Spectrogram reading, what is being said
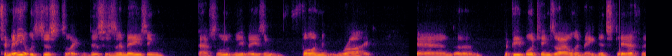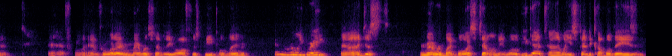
to me, it was just like this is an amazing, absolutely amazing, fun ride, and um, the people at Kings Island, the maintenance staff, and uh, from, and from what I remember, some of the office people there, they were really great. And I just remember my boss telling me, well, if you got time, well, you spend a couple days and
